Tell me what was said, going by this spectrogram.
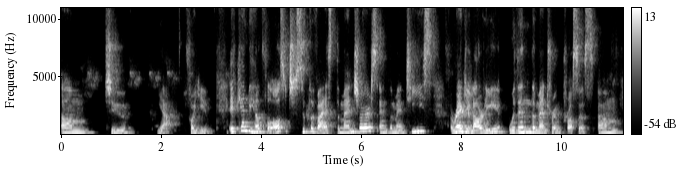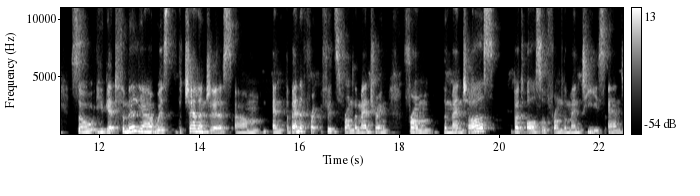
um, to, yeah, for you. It can be helpful also to supervise the mentors and the mentees regularly within the mentoring process. Um, so you get familiar with the challenges um, and the benefits from the mentoring from the mentors, but also from the mentees. And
